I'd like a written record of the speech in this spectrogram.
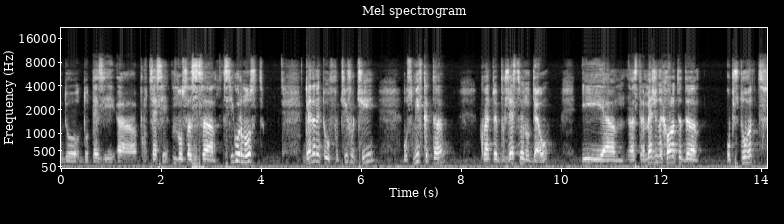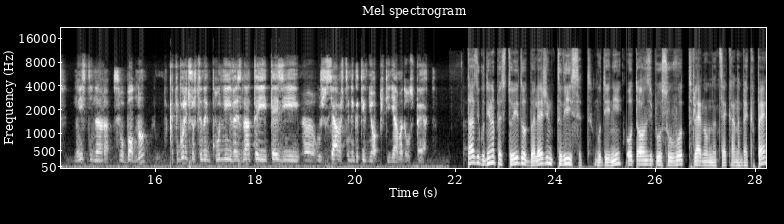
до, до тези а, процеси, но с а, сигурност гледането в очи в очи, усмивката, която е божествено дело, и а, стремежа на хората да общуват наистина свободно, категорично ще наклони везната и тези а, ужасяващи негативни опити няма да успеят. Тази година предстои да отбележим 30 години от онзи прословут пленум на ЦК на БКП.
